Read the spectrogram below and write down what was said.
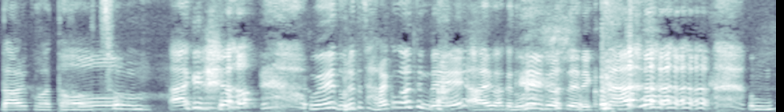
나을 것 같아서 어. 춤 아, 그래요? 왜? 노래도 잘할 것 같은데. 아이고, 아까 노래를 들었어야 됐구나. 음,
